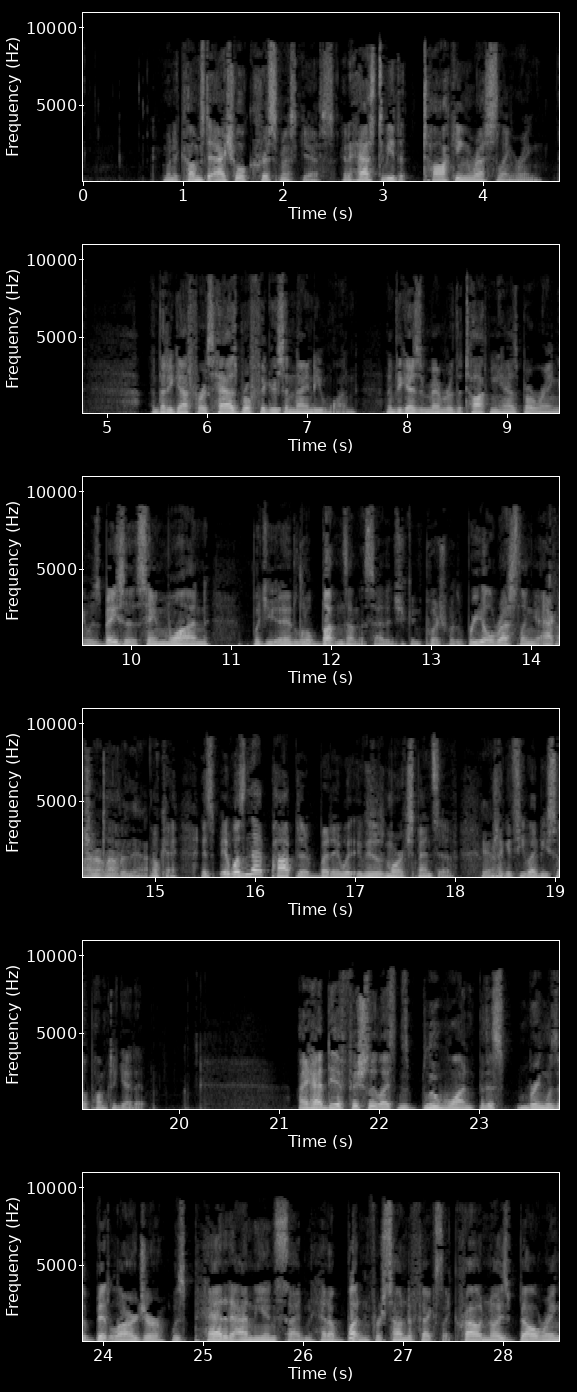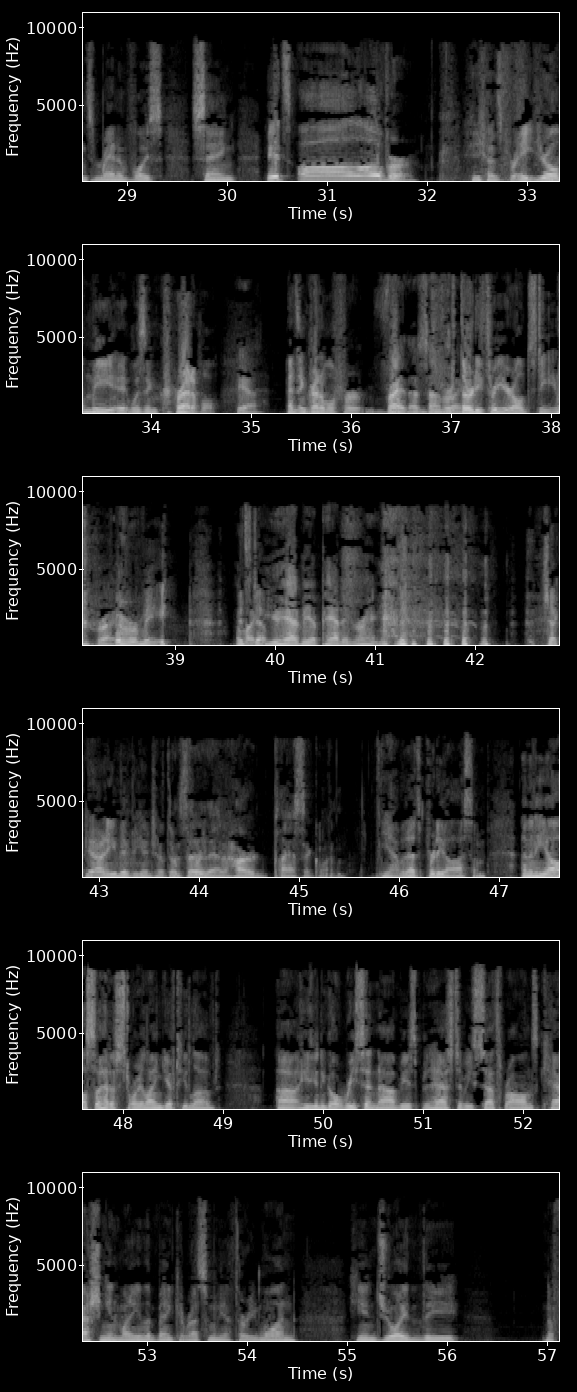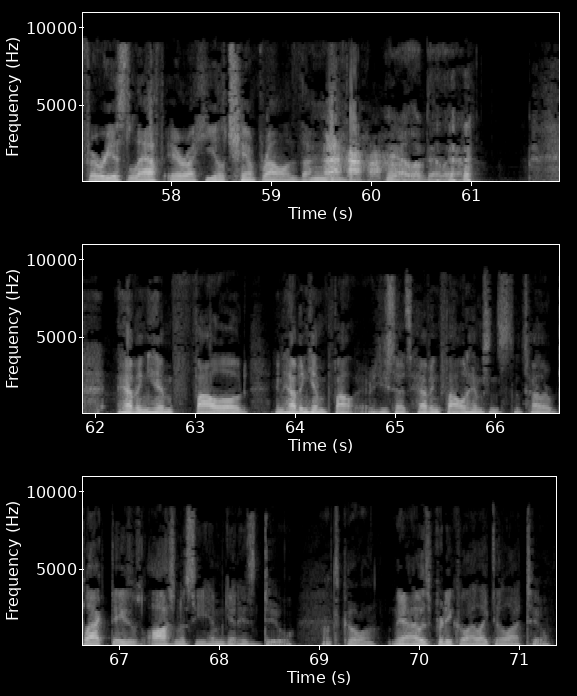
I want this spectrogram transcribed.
When it comes to actual Christmas gifts, it has to be the talking wrestling ring that he got for his Hasbro figures in 91. And if you guys remember the talking Hasbro ring, it was basically the same one, but you had little buttons on the side that you can push with real wrestling action. I don't remember that. Okay. It's, it wasn't that popular, but it, wa- it was more expensive, which I could see why I'd be so pumped to get it. I had the officially licensed blue one, but this ring was a bit larger, was padded on the inside, and had a button for sound effects like crowd noise, bell rings, and random voice saying, It's all over. Goes, For eight year old me, it was incredible. Yeah. That's incredible for, for Right, that sounds for like- 33 year old Steve. Right. for me. It's Like, def- you had me a padded ring check it out on eBay if you can. Instead of that hard plastic one. Yeah, but that's pretty awesome. And then he also had a storyline gift he loved. Uh, he's going to go recent and obvious, but it has to be Seth Rollins cashing in Money in the Bank at WrestleMania 31. He enjoyed the nefarious laugh era heel champ Rollins. The Yeah, I love that laugh. having him followed and having him follow. He says having followed him since the Tyler Black days it was awesome to see him get his due. That's cool. Yeah, it was pretty cool. I liked it a lot too.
